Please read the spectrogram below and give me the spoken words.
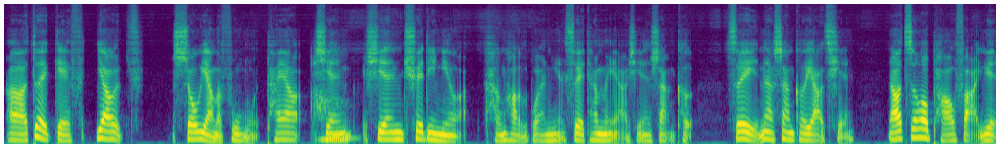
啊、对，给要收养的父母，他要先、哦先确定你有很好的观念，所以他们也要先上课，所以那上课要钱，然后之后跑法院，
